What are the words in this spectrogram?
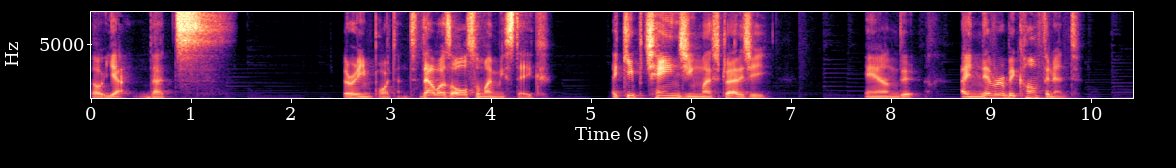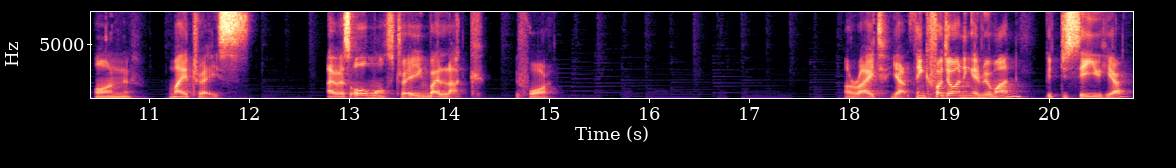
So yeah, that's very important. That was also my mistake. I keep changing my strategy and I never be confident on my trades. I was almost trading by luck before. All right. Yeah. Thank you for joining everyone. Good to see you here.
